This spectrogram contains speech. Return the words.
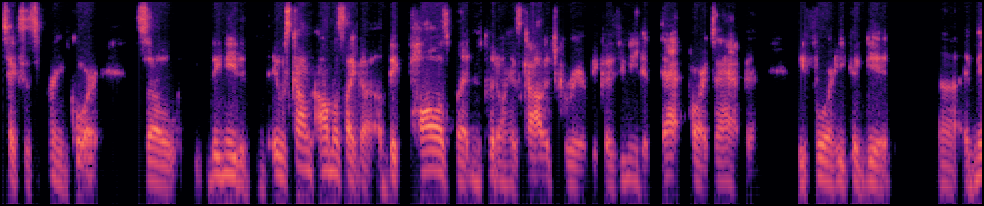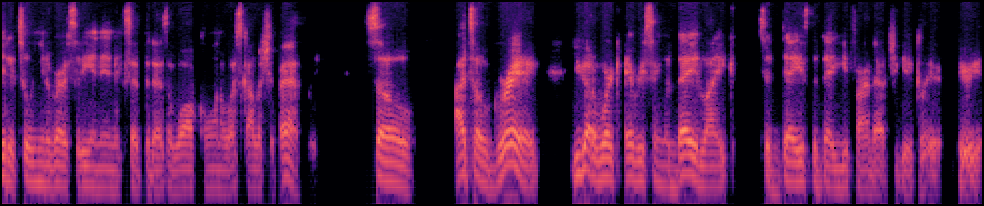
Texas Supreme Court. So they needed, it was kind of almost like a, a big pause button put on his college career because you needed that part to happen before he could get uh, admitted to a university and then accepted as a walk on or a scholarship athlete. So I told Greg, you got to work every single day like today's the day you find out you get cleared, period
